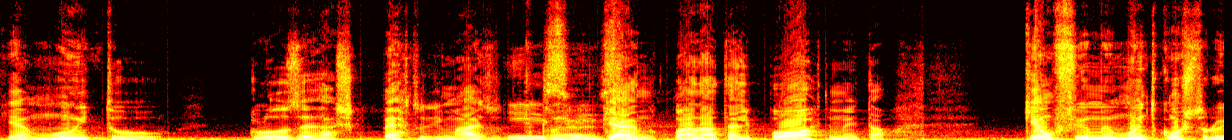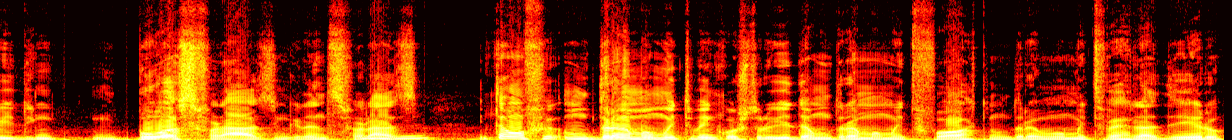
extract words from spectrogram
que é muito Closer, acho que perto demais, isso, tipo, que é com a Natalie Portman e tal. Que é um filme muito construído em, em boas frases, em grandes frases. Uhum. Então, é um, um, drama muito bem construído, é um drama muito forte, um drama muito verdadeiro,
